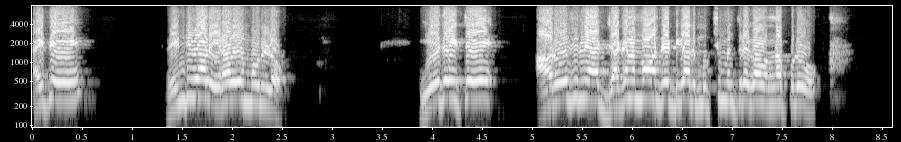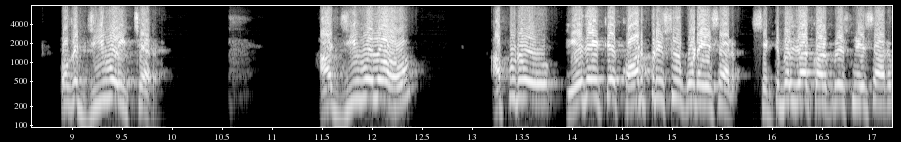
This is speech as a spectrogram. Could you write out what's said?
అయితే రెండు వేల ఇరవై మూడులో ఏదైతే ఆ రోజున జగన్మోహన్ రెడ్డి గారు ముఖ్యమంత్రిగా ఉన్నప్పుడు ఒక జీవో ఇచ్చారు. ఆ జీవోలో అప్పుడు ఏదైతే కార్పొరేషన్ కూడా వేశారు సెట్టిబల్జా కార్పొరేషన్ వేశారు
